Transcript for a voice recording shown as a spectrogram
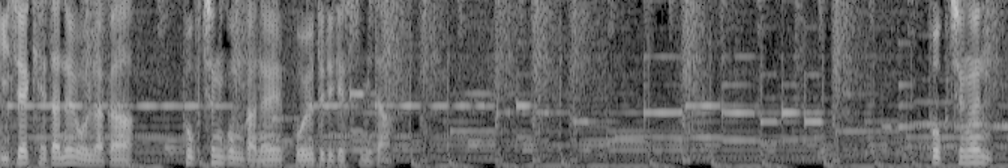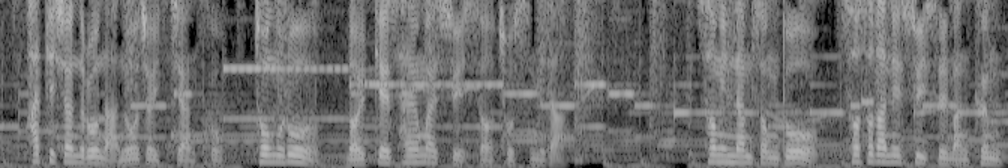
이제 계단을 올라가 복층 공간을 보여드리겠습니다. 복층은 파티션으로 나누어져 있지 않고 통으로 넓게 사용할 수 있어 좋습니다. 성인 남성도 서서 다닐 수 있을 만큼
